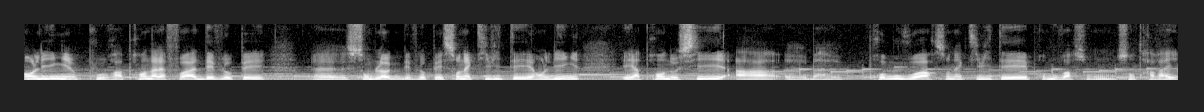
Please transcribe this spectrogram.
en ligne pour apprendre à la fois à développer euh, son blog, développer son activité en ligne et apprendre aussi à bah, promouvoir son activité, promouvoir son travail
